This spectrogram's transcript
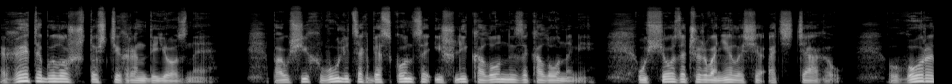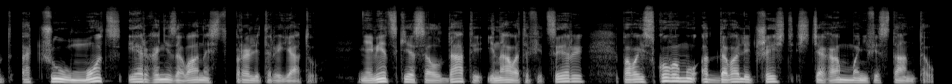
гэта было штосьці грандыёзнае. Па ўсіх вуліцах бясконца ішлі калоны за калонамі. Усё зачырванелася ад сцягаў. Горад адчуў моц і арганізаванасць пралетарыяту. Нямецкія салдаты і нават афіцеры па-вайсковаму аддавалі чэсць сцягам маніфестантаў.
